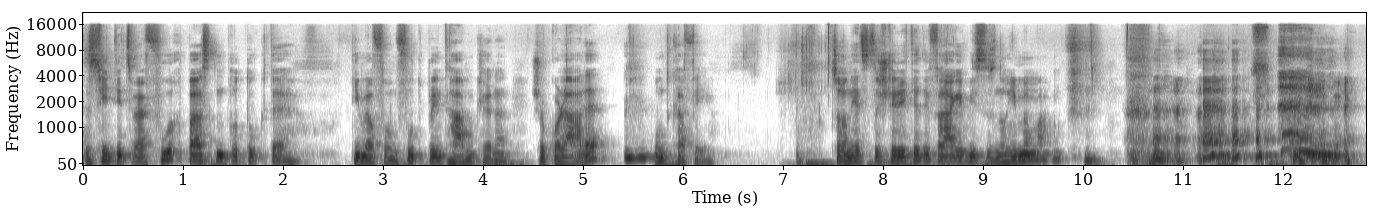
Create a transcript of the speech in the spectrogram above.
Das sind die zwei furchtbarsten Produkte, die wir vom Footprint haben können. Schokolade mhm. und Kaffee. So, und jetzt stelle ich dir die Frage, willst du es noch immer machen?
